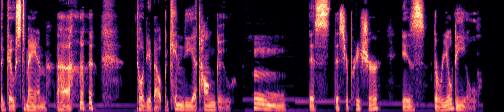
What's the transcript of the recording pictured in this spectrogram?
the ghost man uh, told you about, Bakindi Atongu. Hmm. This, this you're pretty sure is the real deal.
